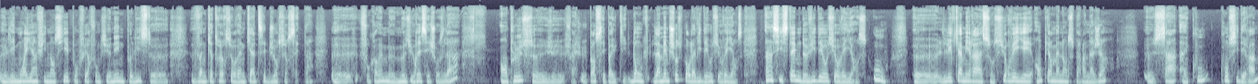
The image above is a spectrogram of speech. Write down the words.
les moyens financiers pour faire fonctionner une police 24 heures sur 24, 7 jours sur 7. Il hein. euh, faut quand même mesurer ces choses-là. En plus, euh, je, je pense que ce n'est pas utile. Donc, la même chose pour la vidéosurveillance. Un système de vidéosurveillance où euh, les caméras sont surveillées en permanence par un agent, ça a un coût considérable,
